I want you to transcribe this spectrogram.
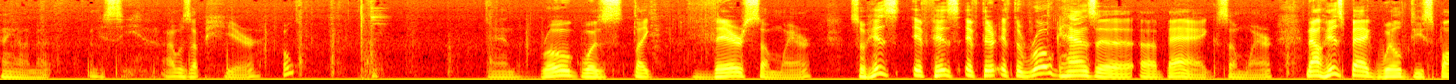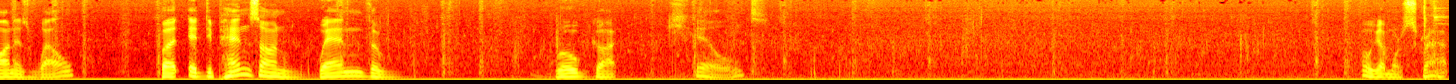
Hang on a minute. Let me see. I was up here. Oh. And rogue was like there somewhere. So his if his if there if the rogue has a, a bag somewhere, now his bag will despawn as well, but it depends on when the rogue got killed. Oh, we got more scrap.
